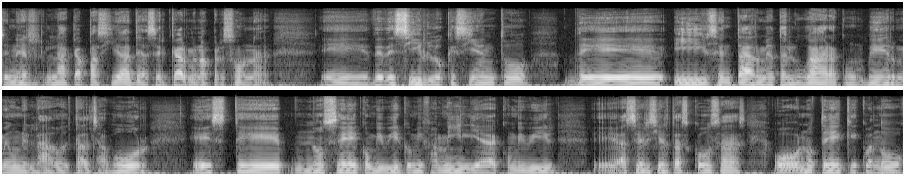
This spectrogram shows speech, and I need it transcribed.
tener la capacidad de acercarme a una persona, eh, de decir lo que siento, de ir, sentarme a tal lugar a comerme un helado de tal sabor, este, no sé, convivir con mi familia, convivir eh, hacer ciertas cosas o noté que cuando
